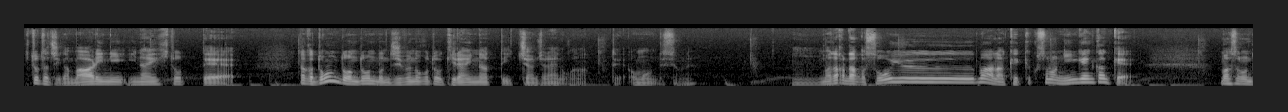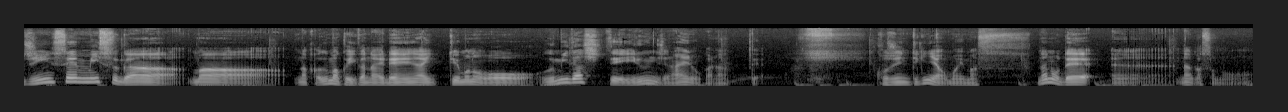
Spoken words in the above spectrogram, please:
人たちが周りにいない人ってなんかどんどんどんどん自分のことを嫌いになっていっちゃうんじゃないのかなって思うんですよね。うん。まあ、だからなんかそういう、まあ、結局その人間関係まあ、その人選ミスが、まあ、なんかうまくいかない恋愛っていうものを生み出しているんじゃないのかなって、個人的には思います。なので、えー、なんかその、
